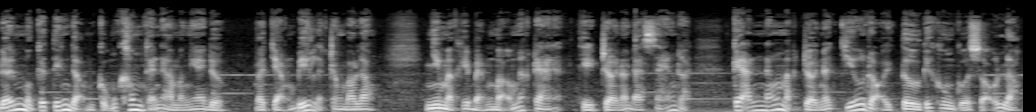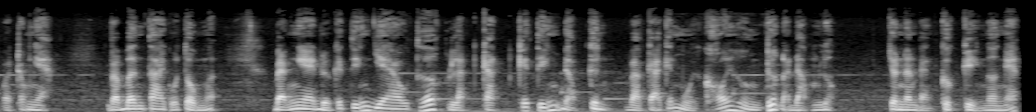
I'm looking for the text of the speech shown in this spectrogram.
đến một cái tiếng động cũng không thể nào mà nghe được và chẳng biết là trong bao lâu. Nhưng mà khi bạn mở mắt ra đó, thì trời nó đã sáng rồi cái ánh nắng mặt trời nó chiếu rọi từ cái khung cửa sổ lọt vào trong nhà và bên tai của Tùng á bạn nghe được cái tiếng dao thớt lạch cạch cái tiếng đọc kinh và cả cái mùi khói hương rất là đậm luôn cho nên bạn cực kỳ ngơ ngác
